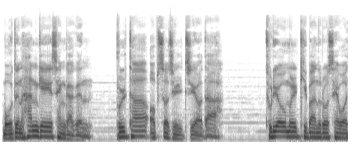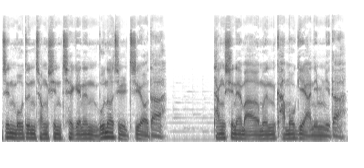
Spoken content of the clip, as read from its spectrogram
모든 한계의 생각은 불타 없어질지어다. 두려움을 기반으로 세워진 모든 정신체계는 무너질지어다. 당신의 마음은 감옥이 아닙니다.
